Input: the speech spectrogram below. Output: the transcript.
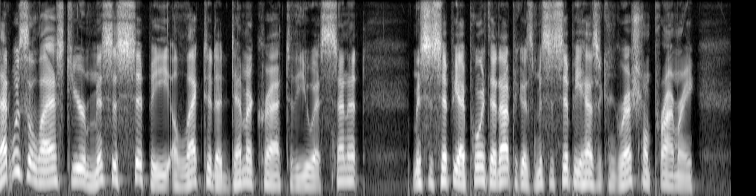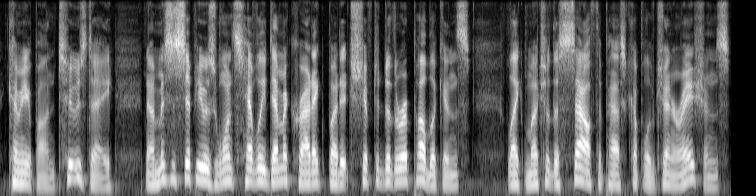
That was the last year Mississippi elected a Democrat to the U.S. Senate. Mississippi, I point that out because Mississippi has a congressional primary coming up on Tuesday. Now, Mississippi was once heavily Democratic, but it shifted to the Republicans, like much of the South the past couple of generations.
